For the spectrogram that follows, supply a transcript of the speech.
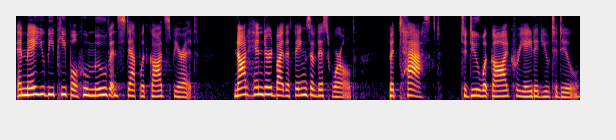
And may you be people who move and step with God's Spirit, not hindered by the things of this world, but tasked to do what God created you to do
